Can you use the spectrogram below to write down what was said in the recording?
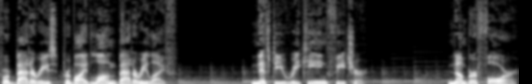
Four batteries provide long battery life. Nifty rekeying feature. Number 4.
